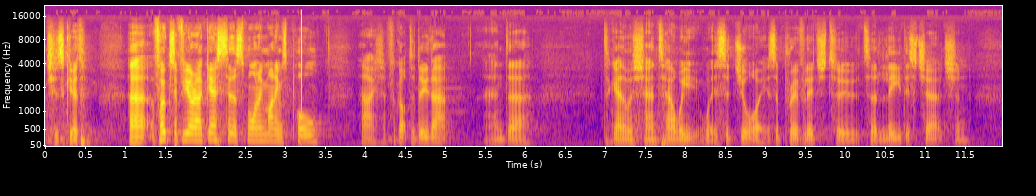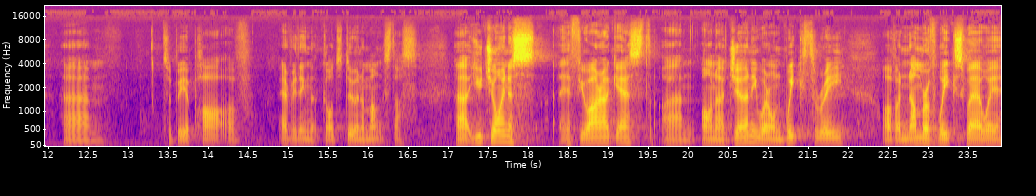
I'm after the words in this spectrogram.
which is good. Uh, folks, if you're our guest here this morning, my name's Paul. I forgot to do that. And uh, together with Chantel, we, it's a joy, it's a privilege to, to lead this church and um, to be a part of everything that God's doing amongst us. Uh, you join us, if you are our guest, um, on a journey. We're on week three of a number of weeks where we're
